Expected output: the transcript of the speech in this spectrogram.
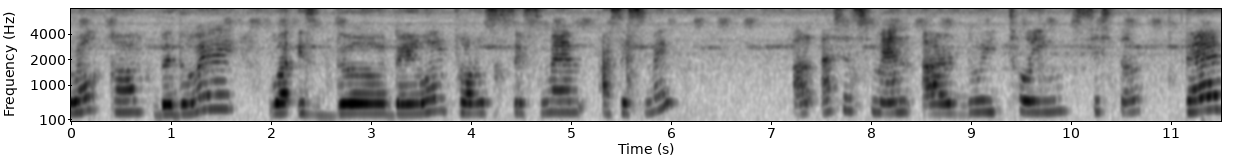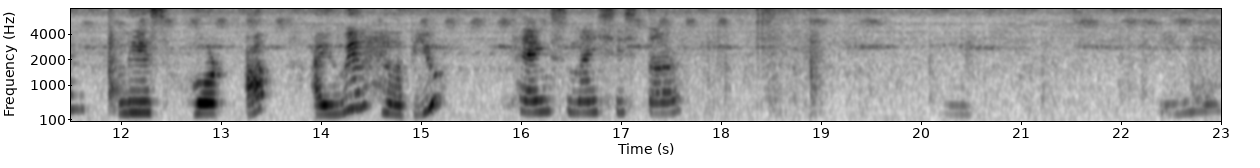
welcome. By the way, what is the deadline for assessment? Assessment? Our assessment are doing, sister. Then please is my sister Really?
